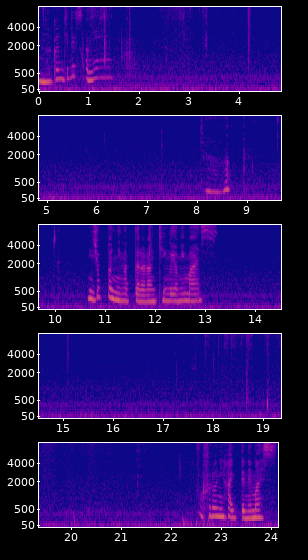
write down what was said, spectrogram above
こんな感じですかね。じゃあ20分になったらランキング読みます。お風呂に入って寝ます。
